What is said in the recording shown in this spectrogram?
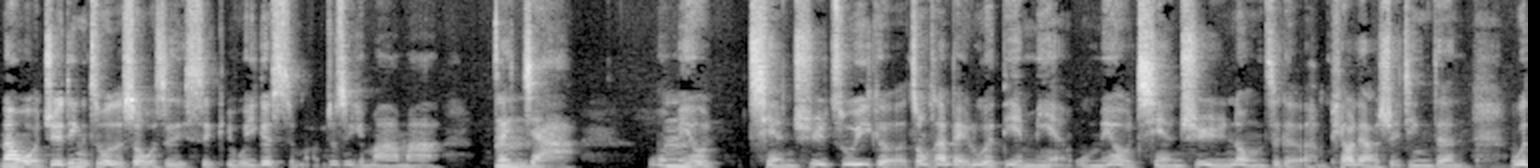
那我决定做的时候，我是是我一个什么，就是一个妈妈在家，我没有钱去租一个中山北路的店面，我没有钱去弄这个很漂亮的水晶灯，我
